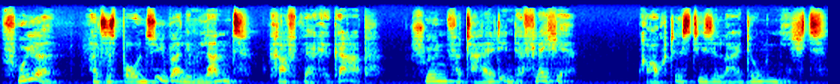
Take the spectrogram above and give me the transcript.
Früher, als es bei uns überall im Land Kraftwerke gab, schön verteilt in der Fläche, brauchte es diese Leitungen nicht.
